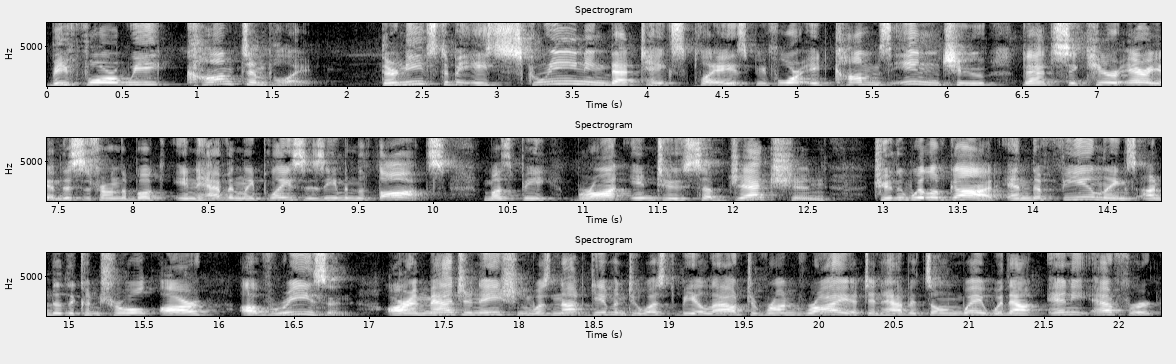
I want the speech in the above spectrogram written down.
before we contemplate. There needs to be a screening that takes place before it comes into that secure area. And this is from the book In Heavenly Places. Even the thoughts must be brought into subjection to the will of God, and the feelings under the control are of reason. Our imagination was not given to us to be allowed to run riot and have its own way without any effort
